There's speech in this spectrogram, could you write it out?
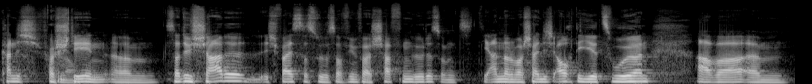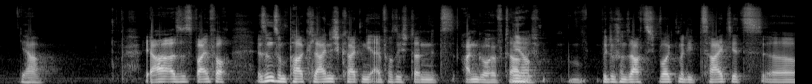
Kann ich verstehen. Genau. Ähm, ist natürlich schade. Ich weiß, dass du das auf jeden Fall schaffen würdest und die anderen wahrscheinlich auch, die hier zuhören. Aber ähm, ja, ja, also es war einfach, es sind so ein paar Kleinigkeiten, die einfach sich dann jetzt angehäuft haben. Ja. Ich, wie du schon sagst, ich wollte mir die Zeit jetzt äh,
